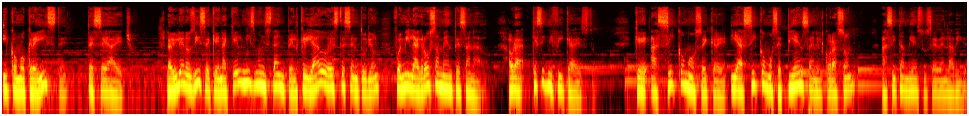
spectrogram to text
y como creíste, te sea hecho. La Biblia nos dice que en aquel mismo instante el criado de este centurión fue milagrosamente sanado. Ahora, ¿qué significa esto? Que así como se cree y así como se piensa en el corazón, así también sucede en la vida.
